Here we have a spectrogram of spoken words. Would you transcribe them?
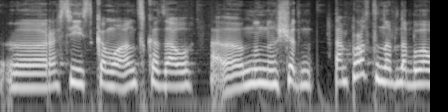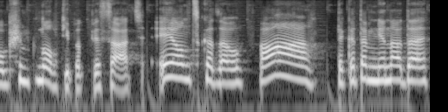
э, российскому, он сказал, э, ну, насчет, там просто нужно было, в общем, кнопки подписать. И он сказал, а, так это мне надо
